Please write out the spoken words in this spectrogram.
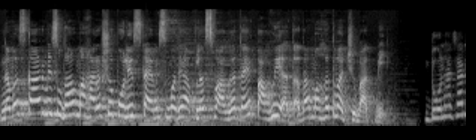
नमस्कार मी सुद्धा महाराष्ट्र पोलीस टाइम्समध्ये आपलं स्वागत आहे. पाहूयात आता महत्त्वाची बातमी. दोन हजार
